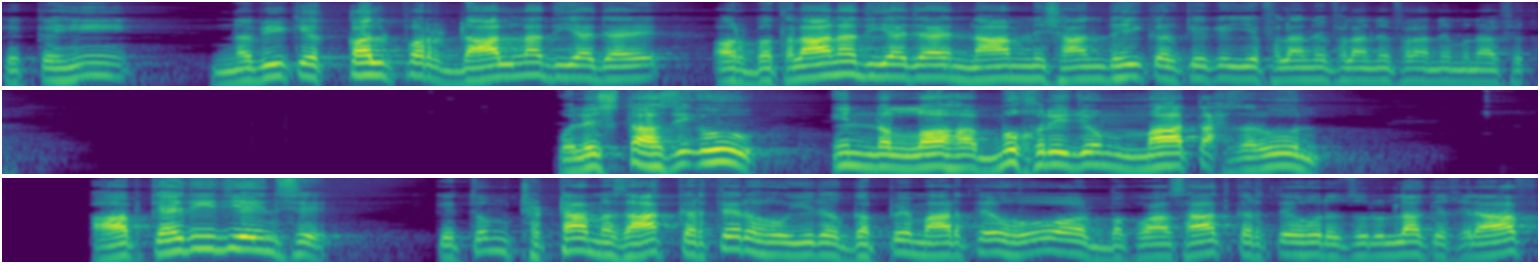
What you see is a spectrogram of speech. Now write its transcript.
کہ کہیں نبی کے قلب پر ڈال نہ دیا جائے اور بتلا نہ دیا جائے نام نشاندہی کر کے کہ یہ فلاں فلاں فلاں منافق پولیس تہذی ان اللہ مخرجم ماتحضرون آپ کہہ دیجیے ان سے کہ تم ٹھٹا مذاق کرتے رہو، یہ جو گپے مارتے ہو اور بکواسات کرتے ہو رسول اللہ کے خلاف،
